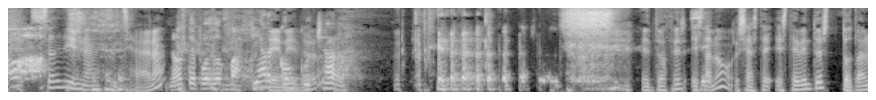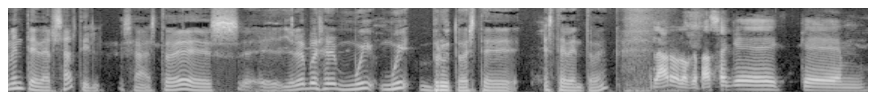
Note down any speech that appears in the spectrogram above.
¡Oh! Soy una cuchara. No te puedo vaciar con cuchara. Entonces, esta no. O sea, este, este evento es totalmente versátil. O sea, esto es. eh, Yo creo que puede ser muy, muy bruto este, este evento, ¿eh? Claro, lo que pasa es que, que,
